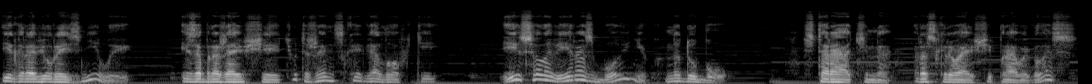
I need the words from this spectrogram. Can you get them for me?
и гравюра из Нивы, изображающая тют женской головки, и соловей-разбойник на дубу, старательно раскрывающий правый глаз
